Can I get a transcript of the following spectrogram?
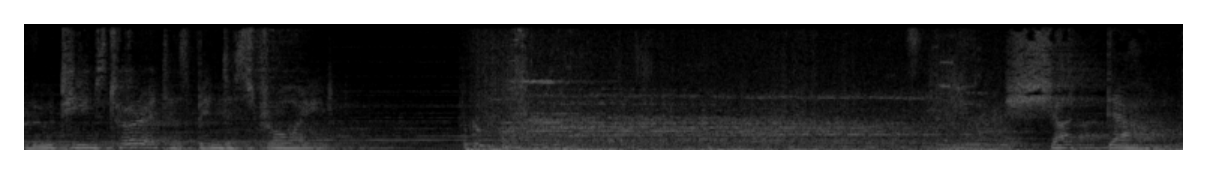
Blue team's turret has been destroyed. Shut down.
